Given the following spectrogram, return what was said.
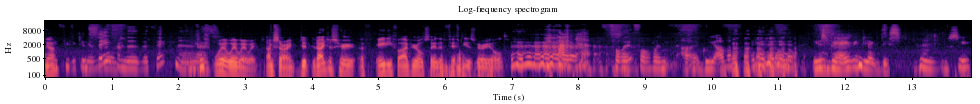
Yeah? 50 You can years see old. from the, the thickness. Yes. Wait, wait, wait, wait. I'm sorry. Did, did I just hear a 85 year old say that 50 is very old? for a, for um, a guava. I don't know. He's behaving like this. You see,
